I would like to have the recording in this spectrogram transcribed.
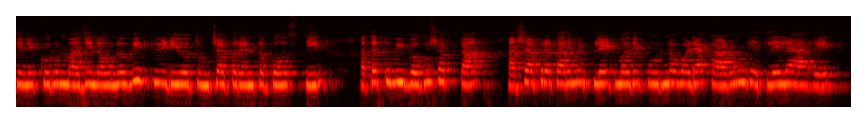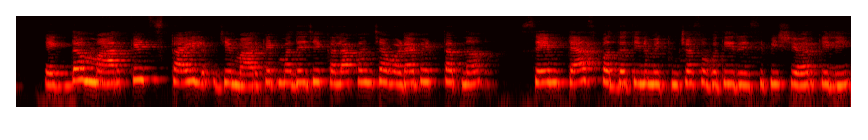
जेणेकरून माझे नवनवीन व्हिडिओ तुमच्यापर्यंत पोहोचतील. आता तुम्ही बघू शकता अशा प्रकारे मी प्लेटमध्ये पूर्ण वड्या काढून घेतलेल्या आहेत. एकदम मार्केट स्टाईल जे मार्केटमध्ये जे कलाकंदच्या वड्या भेटतात ना सेम त्याच पद्धतीने मी तुमच्यासोबत ही रेसिपी शेअर केली.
